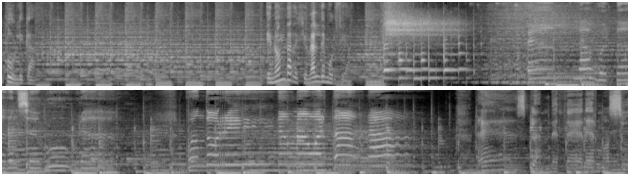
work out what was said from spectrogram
Pública. En Onda Regional de Murcia. En la huerta del Segura, cuando ríe una huertana, resplandece de hermosura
